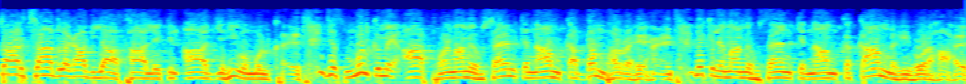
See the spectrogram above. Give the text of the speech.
چار چاند لگا دیا تھا لیکن آج یہی وہ ملک ہے جس ملک میں آپ امام حسین کے نام کا دم بھر رہے ہیں لیکن امام حسین کے نام کا کام نہیں ہو رہا ہے۔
